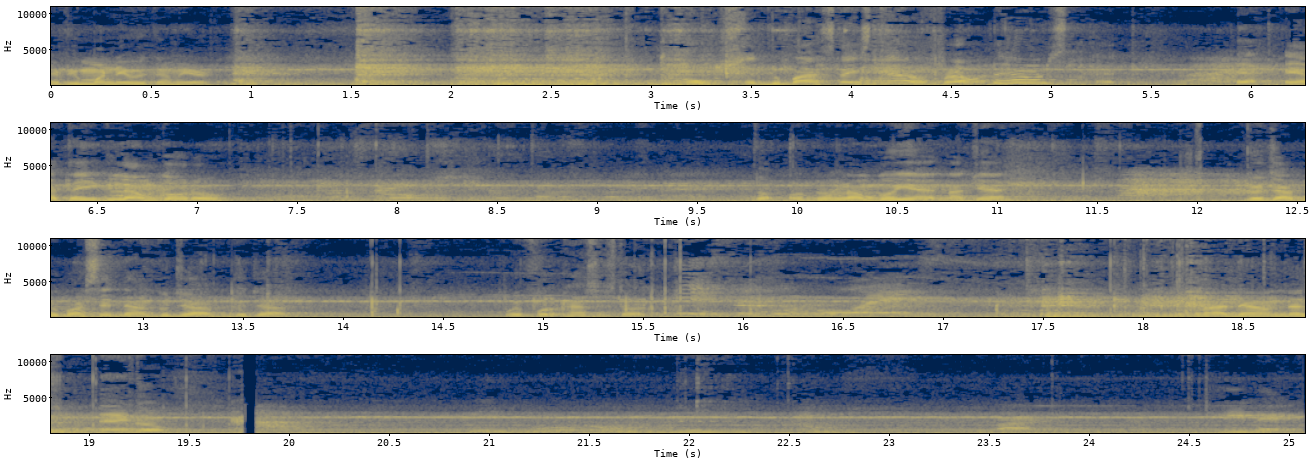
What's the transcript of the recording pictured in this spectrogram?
Every Monday we come here. Oh shit, Dubai, stay still, bro. What the hell? is- Hey, I think you can let him go though. Don't, oh, don't let him go yet, not yet. Good job, Dubai. Sit down. Good job. Good job. Wait for the class to start. These little boys. Lie down. That's there you go. Dubai. Leave it.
